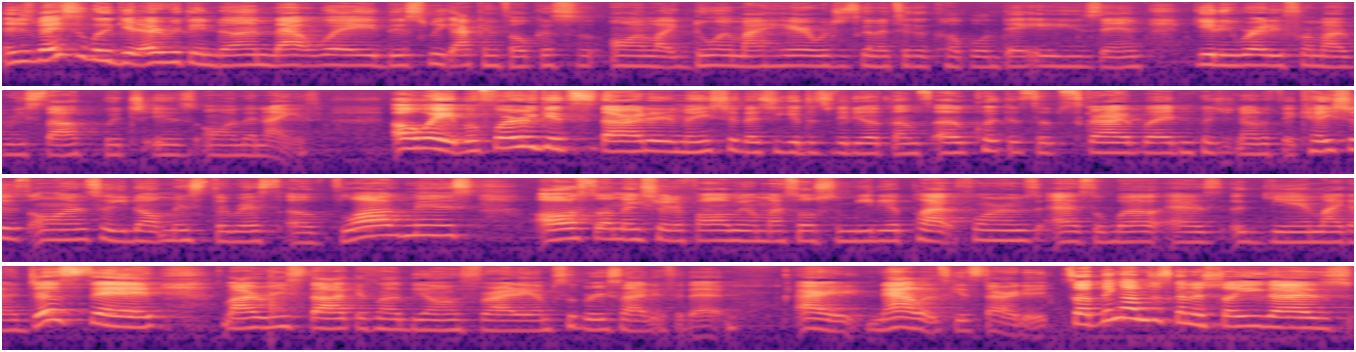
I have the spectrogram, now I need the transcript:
And just basically get everything done. That way this week I can focus on like doing my hair which is going to take a couple of days and getting ready for my restock which is on the 9th. Oh wait, before we get started, make sure that you give this video a thumbs up, click the subscribe button, put your notifications on so you don't miss the rest of Vlogmas. Also, make sure to follow me on my social media platforms as well as, again, like I just said, my restock is going to be on Friday. I'm super excited for that. Alright, now let's get started. So I think I'm just going to show you guys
